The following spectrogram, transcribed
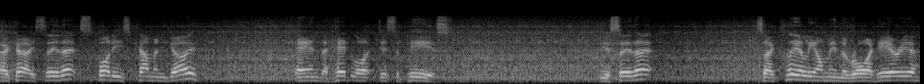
Okay, see that? Spotties come and go, and the headlight disappears. You see that? So clearly I'm in the right area.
